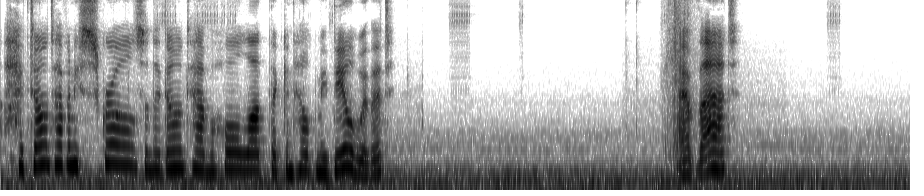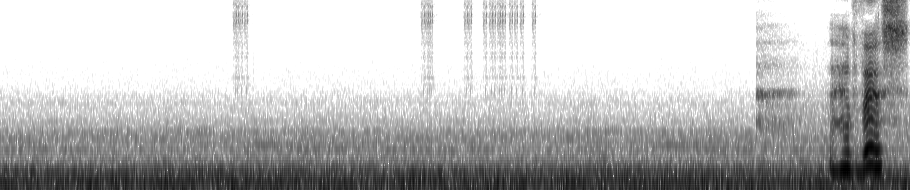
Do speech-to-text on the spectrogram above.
I don't have any scrolls and I don't have a whole lot that can help me deal with it. I have that. have this.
